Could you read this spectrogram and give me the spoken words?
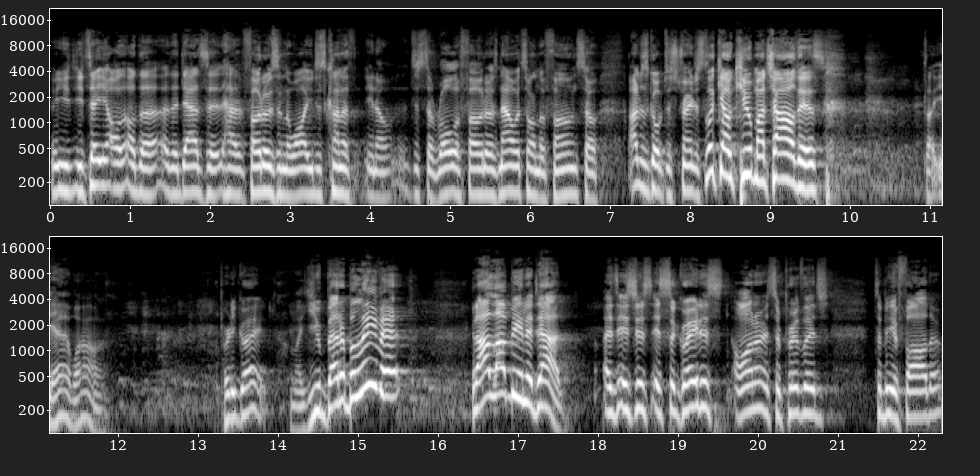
You, you take all, all the, the dads that have photos in the wall, you just kind of, you know, just a roll of photos. Now it's on the phone. So I just go up to strangers, look how cute my child is. it's like, yeah, wow. Pretty great. I'm like, you better believe it. And I love being a dad. It's, it's just, it's the greatest honor, it's a privilege to be a father.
